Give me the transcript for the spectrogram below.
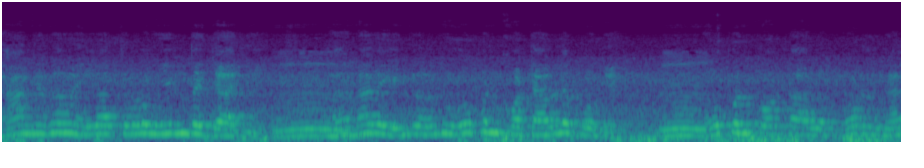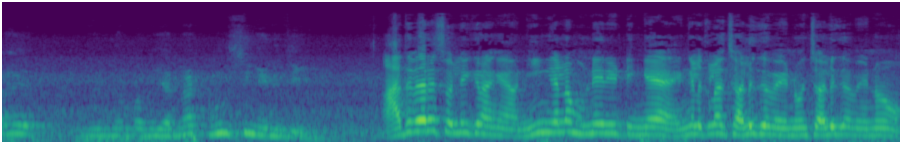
நாங்கள் தான் எல்லாத்தோட உயர்ந்த ஜாதி. அதனால எங்களை வந்து ஓப்பன் கோட்டாவில் போடு. ஓப்பன் கோட்டாவில் போடுறதுனால நம்ம we are not losing anything அது வேற சொல்லிக்கிறாங்க நீங்க எல்லாம் முன்னேறிட்டீங்க எங்களுக்கெல்லாம் சலுகை வேணும் சலுகை வேணும்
